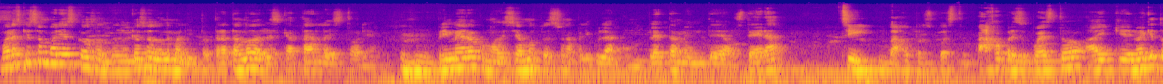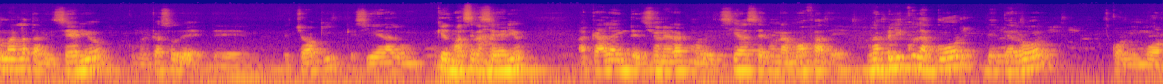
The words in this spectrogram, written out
Bueno, es que son varias cosas, ¿no? en el caso del Duende Maldito, tratando de rescatar la historia. Primero, como decíamos, pues es una película completamente austera, Sí, bajo presupuesto. bajo presupuesto, hay que, no hay que tomarla tan en serio, el caso de, de, de Chucky, que sí era algo más en serio. Acá la intención era, como les decía, hacer una mofa de una película gore de terror con humor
